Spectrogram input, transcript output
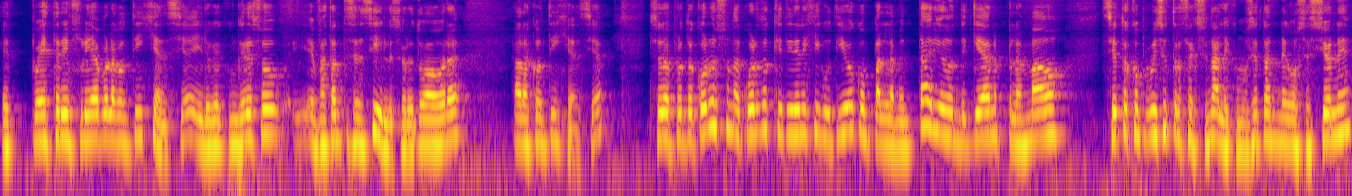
eh, puede estar influida por la contingencia y lo que el Congreso es bastante sensible, sobre todo ahora a las contingencias. Entonces, los protocolos son acuerdos que tiene el Ejecutivo con parlamentarios donde quedan plasmados ciertos compromisos transaccionales, como ciertas negociaciones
